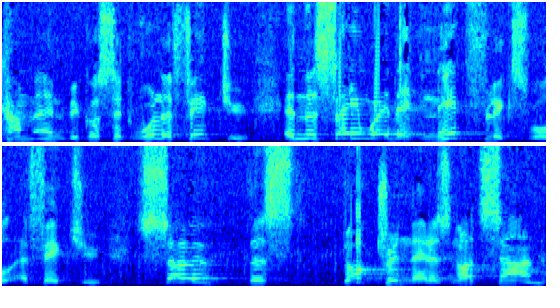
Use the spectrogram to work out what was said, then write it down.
come in because it will affect you. In the same way that Netflix will affect you, so this doctrine that is not sound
